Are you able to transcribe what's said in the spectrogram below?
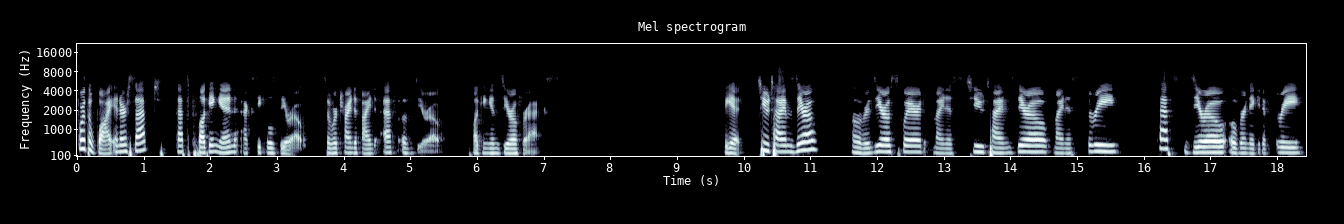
For the y-intercept, that's plugging in x equals zero. So we're trying to find f of zero, plugging in zero for x. We get two times zero over zero squared minus two times zero minus three. That's zero over negative three,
